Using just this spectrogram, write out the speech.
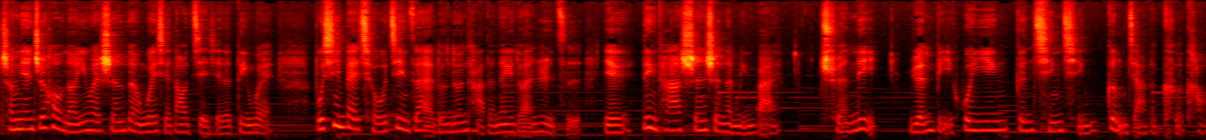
成年之后呢，因为身份威胁到姐姐的地位，不幸被囚禁在伦敦塔的那一段日子，也令她深深的明白，权力远比婚姻跟亲情更加的可靠。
